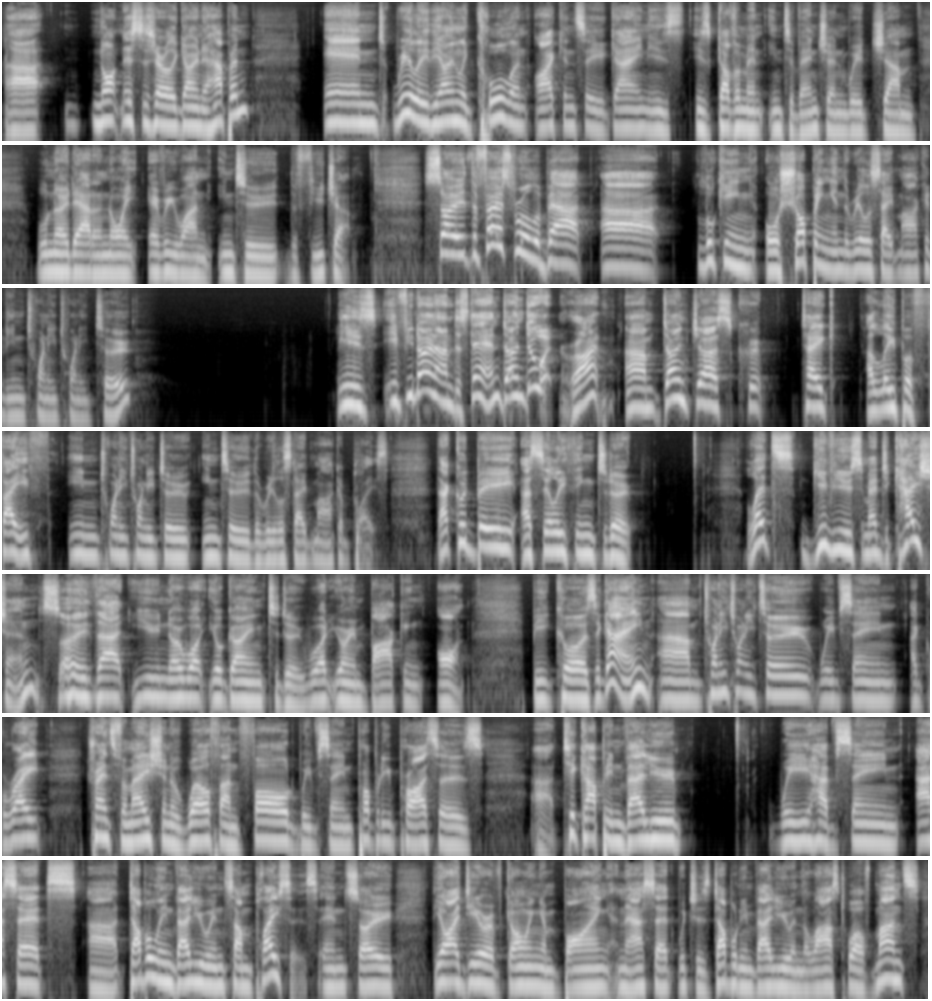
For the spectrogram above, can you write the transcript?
not necessarily going to happen. And really, the only coolant I can see again is is government intervention, which um, will no doubt annoy everyone into the future. So, the first rule about uh, looking or shopping in the real estate market in 2022 is if you don't understand, don't do it, right? Um, don't just take a leap of faith in 2022 into the real estate marketplace. That could be a silly thing to do. Let's give you some education so that you know what you're going to do, what you're embarking on. Because again, um, 2022, we've seen a great transformation of wealth unfold. We've seen property prices uh, tick up in value we have seen assets uh, double in value in some places. And so the idea of going and buying an asset which has doubled in value in the last 12 months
